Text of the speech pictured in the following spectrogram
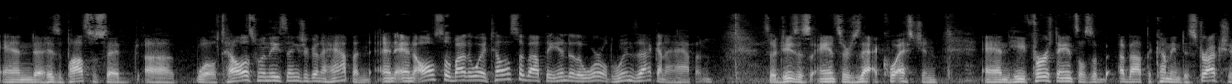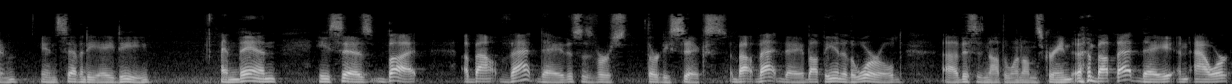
And uh, his apostles said, uh, well, tell us when these things are going to happen. And, and also, by the way, tell us about the end of the world. When's that going to happen? So Jesus answers that question. And he first answers about the coming destruction in 70 AD. And then he says, but about that day, this is verse 36, about that day, about the end of the world, uh, this is not the one on the screen. About that day and hour,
